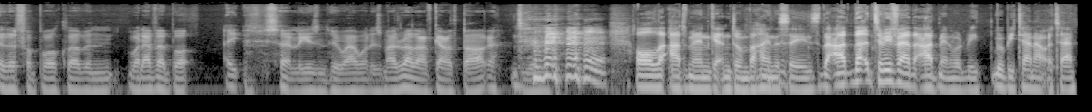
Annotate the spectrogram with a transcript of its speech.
at the football club and whatever. But it certainly isn't who I want as mad. I'd rather have Gareth Barker. to be honest. All the admin getting done behind the scenes. The ad, that, to be fair, the admin would be would be ten out of ten.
